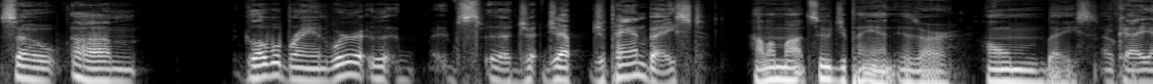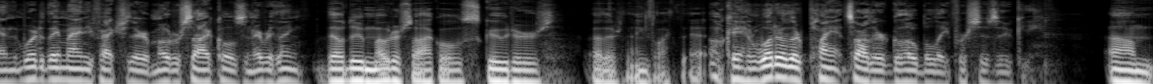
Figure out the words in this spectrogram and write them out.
So, um, global brand, we're uh, uh, J- Japan based. Hamamatsu Japan is our home base. Okay, and what do they manufacture there? Motorcycles and everything. They'll do motorcycles, scooters, other things like that. Okay, and what other plants are there globally for Suzuki? Um,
